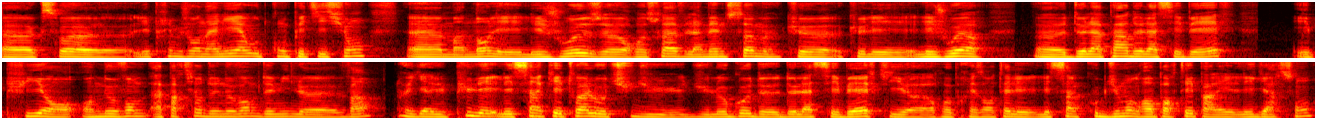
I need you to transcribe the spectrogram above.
Euh, que ce soit euh, les primes journalières ou de compétition. Euh, maintenant, les, joueuses reçoivent la même somme que, que les, joueurs de la part de la CBF. Et puis en, novembre, à partir de novembre 2020, il y a plus les, les 5 étoiles au-dessus du, logo de, la CBF qui représentait les, les 5 Coupes du Monde remportées par les, garçons.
